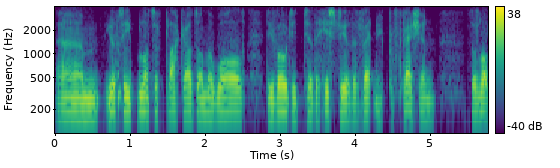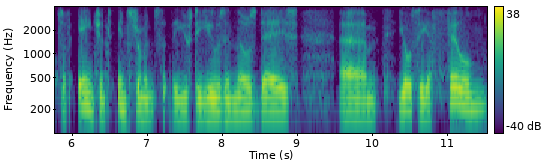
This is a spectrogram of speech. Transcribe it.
Um, you'll see lots of placards on the wall devoted to the history of the veterinary profession, there's lots of ancient instruments that they used to use in those days. Um, you'll see a film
